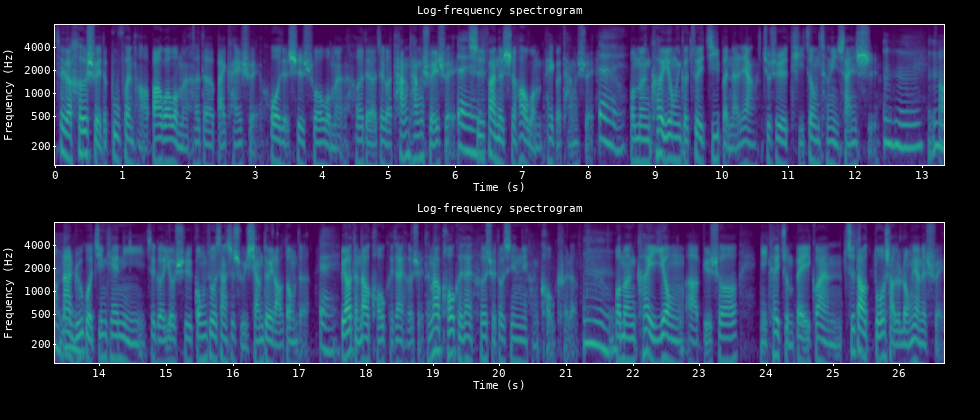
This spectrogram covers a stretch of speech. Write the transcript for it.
这个喝水的部分哈，包括我们喝的白开水，或者是说我们喝的这个汤汤水水对，吃饭的时候我们配个汤水，对，我们可以用一个最基本的量，就是体重乘以三十。嗯哼，嗯啊，那嗯如果今天你这个又是工作上是属于相对劳动的，对，不要等到口渴再喝水，等到口渴再喝水都是因为你很口渴了。嗯，我们可以用啊、呃比如说你可以准备一罐知道多少的容量的水，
